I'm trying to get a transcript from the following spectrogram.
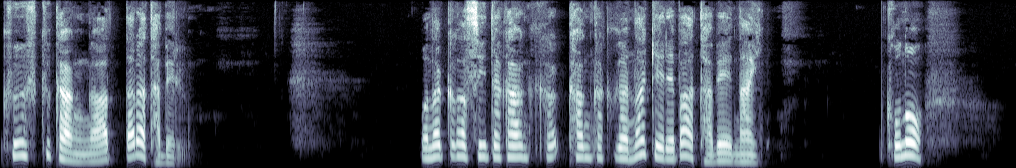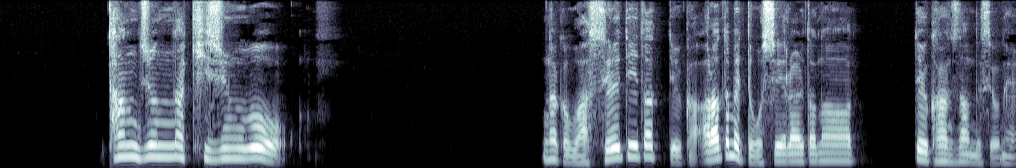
空腹感があったら食べる。お腹が空いた感覚がなければ食べない。この単純な基準をなんか忘れていたっていうか改めて教えられたなっていう感じなんですよね。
